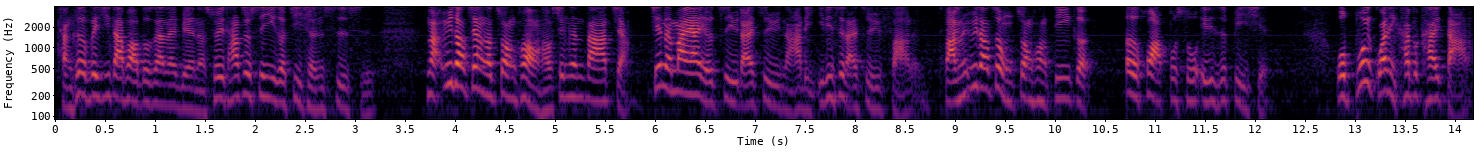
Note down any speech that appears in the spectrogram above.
坦克、飞机、大炮都在那边呢，所以它就是一个既成事实。那遇到这样的状况，好，先跟大家讲，今天的卖压由至于来自于哪里？一定是来自于法人。法人遇到这种状况，第一个，二话不说，一定是避险。我不会管你开不开打了，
